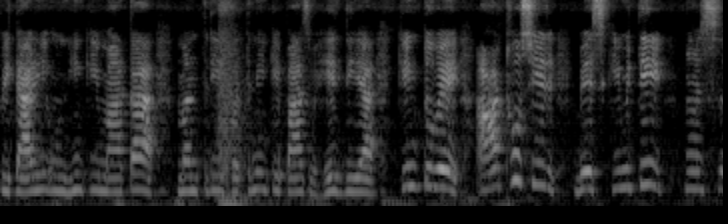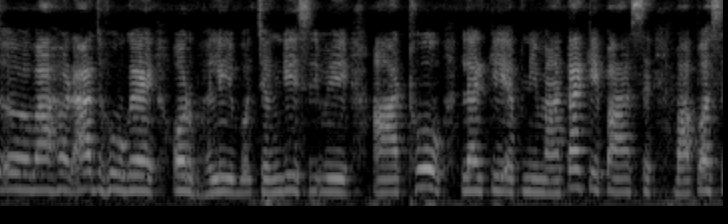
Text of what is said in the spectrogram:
पिटारी उन्हीं की माता मंत्री पत्नी के पास भेज दिया। किंतु वे आठों सिर बेशकीमती बाहर आज हो गए और भले चंगे से वे आठों लड़के अपनी माता के पास वापस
